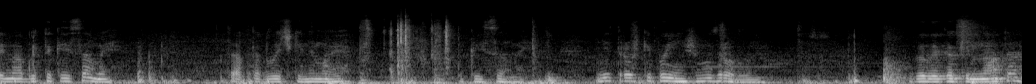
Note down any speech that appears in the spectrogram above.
Цей, мабуть, такий самий. Так, таблички немає. Такий самий. Ні, трошки по-іншому зроблено. Велика кімната.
